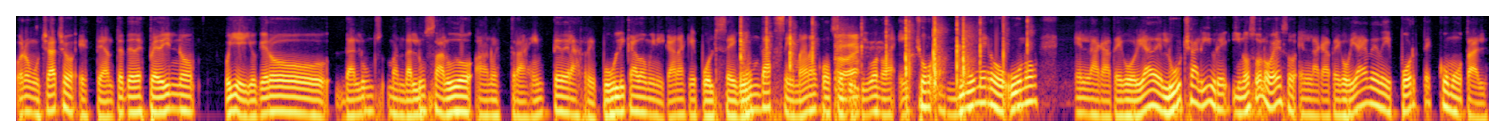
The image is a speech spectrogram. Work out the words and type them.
bueno, muchachos, este, antes de despedirnos, Oye, yo quiero darle un, mandarle un saludo a nuestra gente de la República Dominicana que por segunda semana consecutiva nos ha hecho número uno en la categoría de lucha libre. Y no solo eso, en la categoría de deportes como tal.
